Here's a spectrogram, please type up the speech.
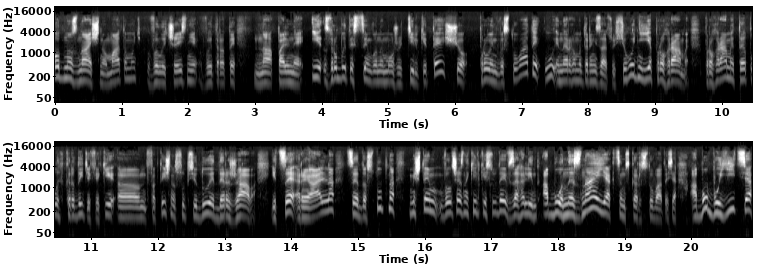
однозначно матимуть величезні витрати на пальне. І зробити з цим вони можуть тільки те, що проінвестувати у енергомодернізацію. Сьогодні є програми, програми теплих кредитів, які е, фактично субсидує держава, і це реально, це доступно. Між тим, величезна кількість людей взагалі або не знає, як цим скористуватися, або боїться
